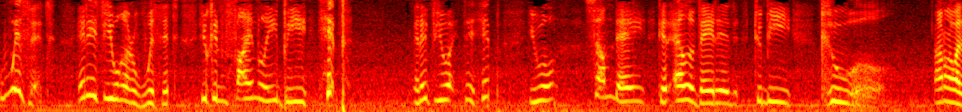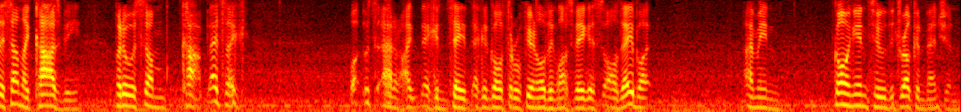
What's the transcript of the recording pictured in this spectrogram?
with it. And if you are with it, you can finally be hip. And if you are the hip, you will someday get elevated to be cool. I don't know why they sound like Cosby, but it was some cop. That's like well, I don't know. I, I could say I could go through Fear and Loathing Las Vegas all day, but I mean, going into the drug convention,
